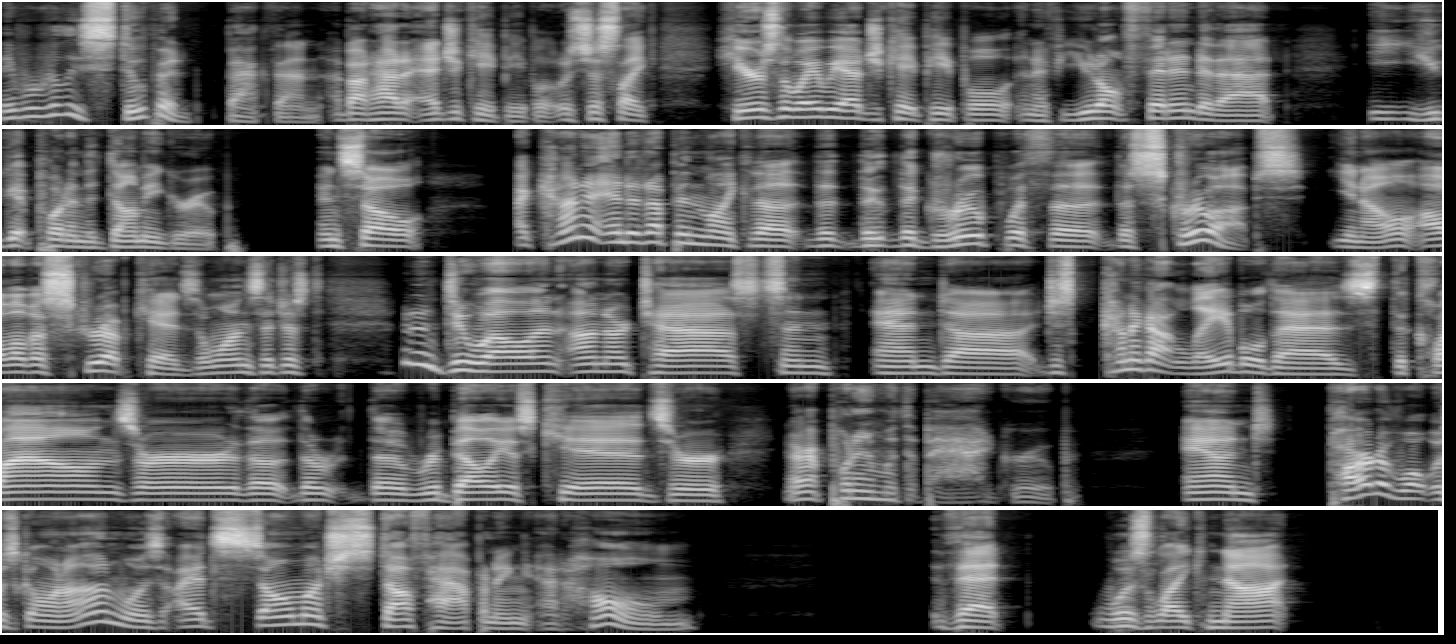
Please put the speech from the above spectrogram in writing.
they were really stupid back then about how to educate people. It was just like, here's the way we educate people. And if you don't fit into that, you get put in the dummy group. And so I kind of ended up in like the, the the the group with the the screw ups, you know, all of us screw up kids, the ones that just didn't do well on, on our tests and and uh, just kind of got labeled as the clowns or the the the rebellious kids or I got put in with the bad group. And part of what was going on was I had so much stuff happening at home that was like not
